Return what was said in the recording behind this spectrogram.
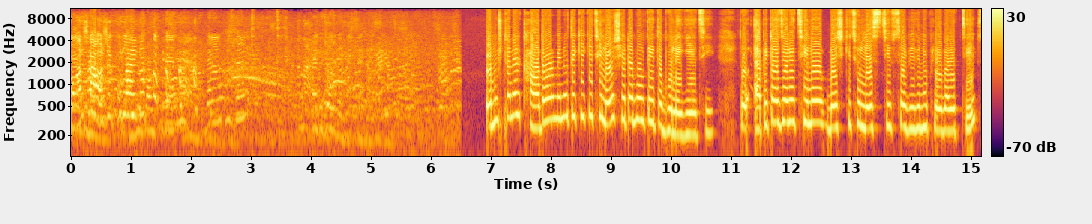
আমার সাহসে কুলায় না। বেলার দেন। অনুষ্ঠানের খাওয়া দাওয়ার মেনুতে কি কি ছিল সেটা বলতেই তো ভুলে গিয়েছি। তো অ্যাপিটাইজারে ছিল বেশ কিছু লেস চিপসের বিভিন্ন ফ্লেভারের চিপস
